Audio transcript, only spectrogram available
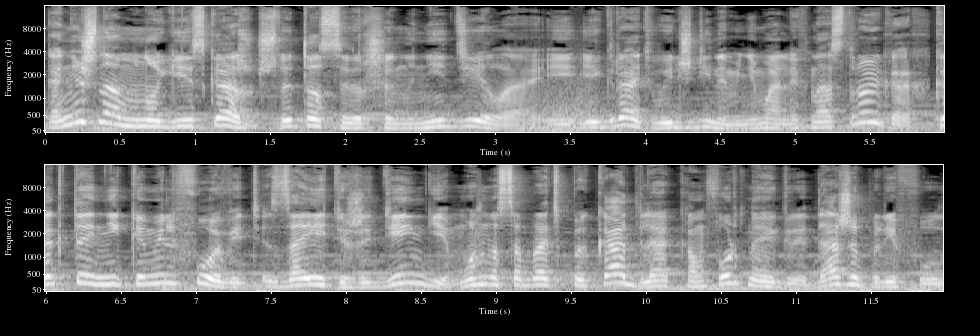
Конечно, многие скажут, что это совершенно не дело, и играть в HD на минимальных настройках как-то не камильфо, ведь за эти же деньги можно собрать ПК для комфортной игры даже при Full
